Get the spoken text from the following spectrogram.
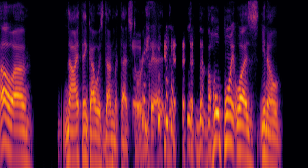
Oh, uh, no, I think I was done with that story. the, the, the whole point was, you know,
